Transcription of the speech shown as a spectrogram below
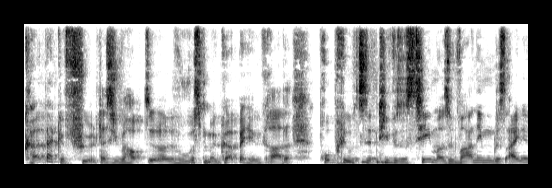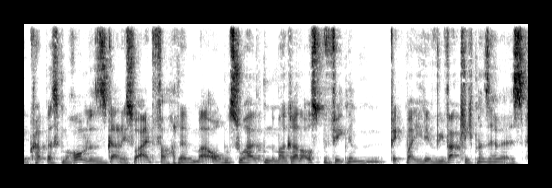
Körpergefühl, dass ich überhaupt, äh, wo ist mein Körper hier gerade? Propriozeptive System, also Wahrnehmung des eigenen Körpers im Raum. Das ist gar nicht so einfach. Ne? Mal Augen zuhalten und mal geradeaus bewegen. Dann weckt mal jeder, wie wackelig man selber ist.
